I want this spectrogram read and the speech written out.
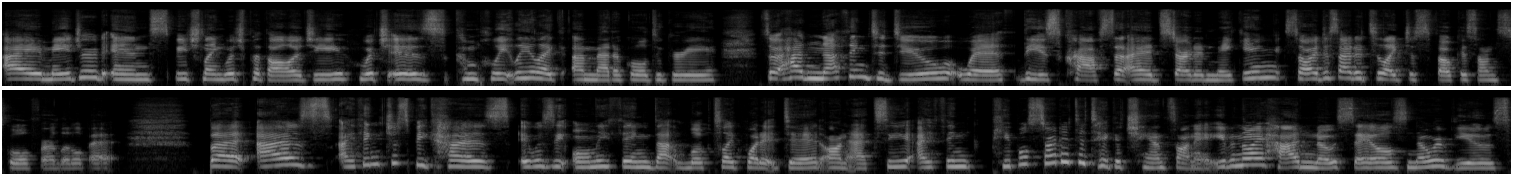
I majored in speech language pathology, which is completely like a medical degree. So it had nothing to do with these crafts that I had started making. So I decided to like just focus on school for a little bit. But as I think just because it was the only thing that looked like what it did on Etsy, I think people started to take a chance on it. Even though I had no sales, no reviews,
